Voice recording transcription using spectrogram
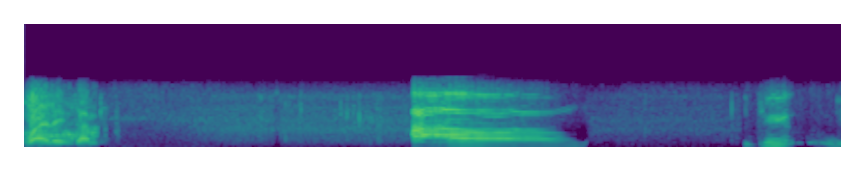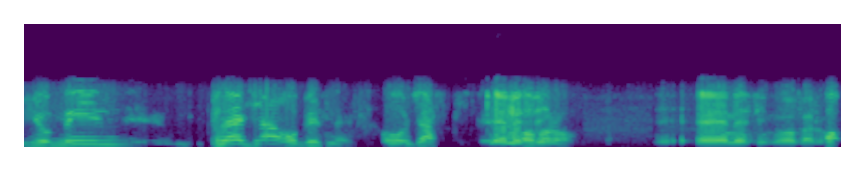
while in Zambia? Um, do you, you mean pleasure or business or just uh, Anything. overall? Anything overall.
